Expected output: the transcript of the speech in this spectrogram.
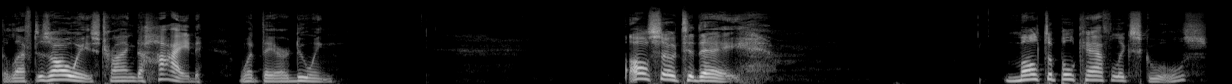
The left is always trying to hide what they are doing. Also, today, multiple Catholic schools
